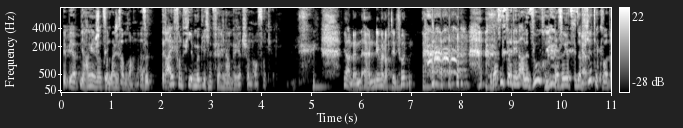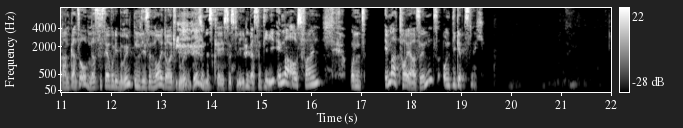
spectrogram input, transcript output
wir, wir hangeln uns so langsam ran. Also drei von vier möglichen Fällen haben wir jetzt schon aussortiert. Ja, dann äh, nehmen wir doch den vierten. das ist der, den alle suchen. Das ist jetzt dieser vierte ja. Quadrant ganz oben. Das ist der, wo die berühmten, diese neudeutsch berühmten Business Cases liegen. Das sind die, die immer ausfallen und immer teuer sind und die gibt's nicht.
